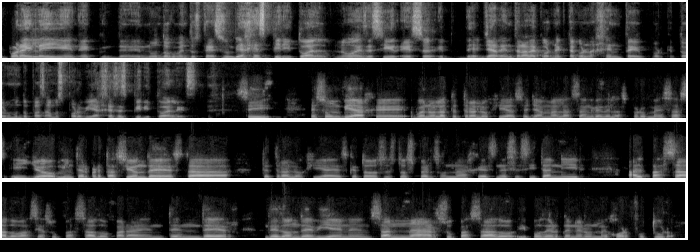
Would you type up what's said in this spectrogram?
por ahí leí en, un documento ustedes, es un viaje espiritual, ¿no? Es decir, eso ya de entrada conecta con la gente, porque todo el mundo pasamos por viajes espirituales. Sí, es un viaje, bueno, la tetralogía se llama La sangre de las promesas y yo, mi interpretación de esta tetralogía es que todos estos personajes necesitan ir al pasado, hacia su pasado, para entender de dónde vienen, sanar su pasado y poder tener un mejor futuro.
